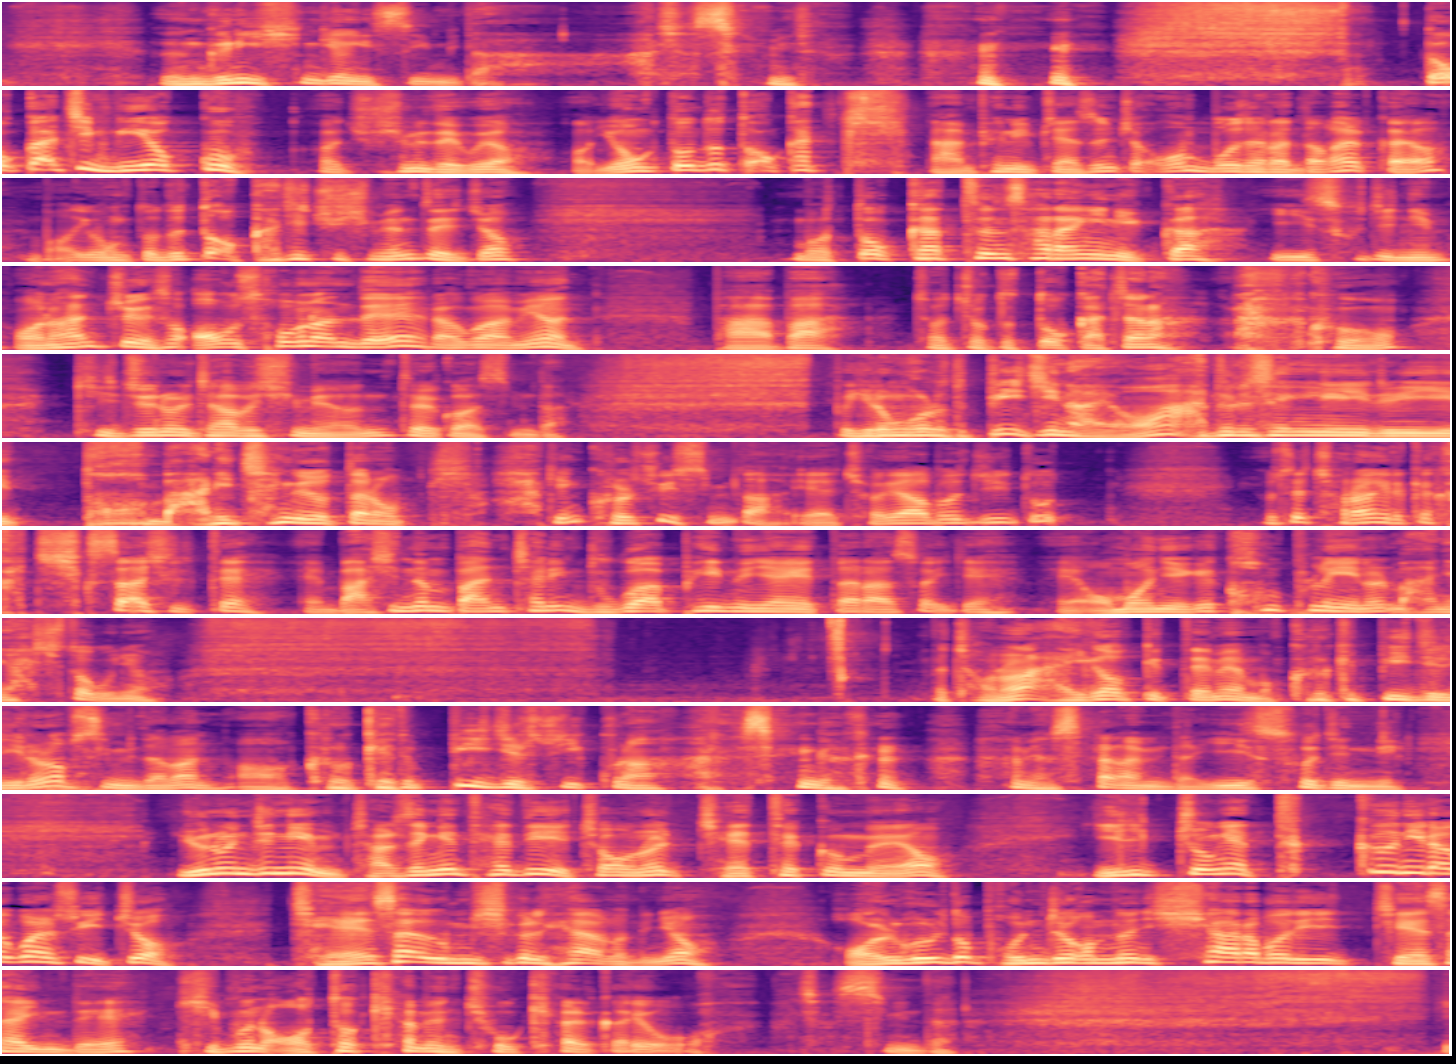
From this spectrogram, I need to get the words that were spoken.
은근히 신경이 쓰입니다. 하셨습니다. 똑같이 미역국 주시면 되고요. 어, 용돈도 똑같이, 남편 입장에서는 조금 모자란다고 할까요? 뭐, 용돈도 똑같이 주시면 되죠. 뭐, 똑같은 사랑이니까, 이소진님, 어느 한쪽에서, 어우, 서운한데? 라고 하면, 봐봐. 저쪽도 똑같잖아. 라고 기준을 잡으시면 될 것 같습니다. 뭐 이런 걸로도 삐지나요? 아들 생일이 더 많이 챙겨줬다고 하긴 그럴 수 있습니다. 예, 저희 아버지도 요새 저랑 이렇게 같이 식사하실 때 예, 맛있는 반찬이 누구 앞에 있느냐에 따라서 이제 예, 어머니에게 complain을 많이 하시더군요. 뭐 저는 아이가 없기 때문에 뭐 그렇게 삐질 일은 없습니다만, 어, 그렇게도 삐질 수 있구나 하는 생각을 하며 살아갑니다. 이소진님. 윤은지님, 잘생긴 테디, 저 오늘 재택근무예요. 일종의 특근이라고 할 수 있죠. 제사 음식을 해야 하거든요. 얼굴도 본 적 없는 시할아버지 제사인데 기분 어떻게 하면 좋게 할까요? 하셨습니다.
